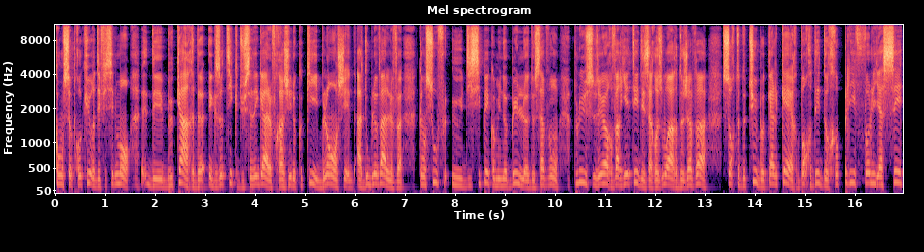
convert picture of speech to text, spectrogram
qu'on se procure difficilement, des bucardes exotiques du Sénégal, fragiles coquilles blanches et à double valve, qu'un souffle eût dissipé comme une bulle de savon, plusieurs variétés des arrosoirs de Java, sortes de tubes calcaires de replis foliacés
